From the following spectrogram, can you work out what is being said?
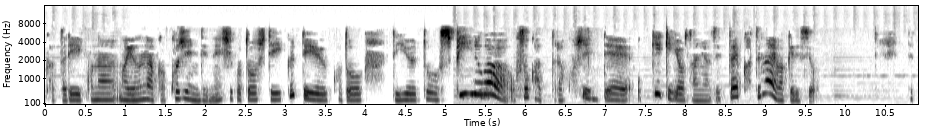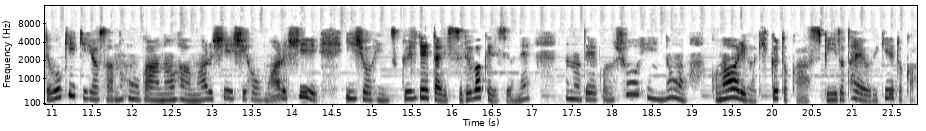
かったり、この、まあ、世の中個人でね、仕事をしていくっていうことで言うと、スピードが遅かったら個人って、大きい企業さんには絶対勝てないわけですよ。だって大きい企業さんの方がノウハウもあるし、資本もあるし、いい商品作り出たりするわけですよね。なので、この商品の小回りが効くとか、スピード対応できるとか、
